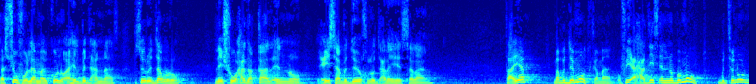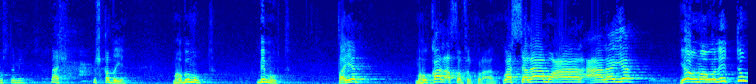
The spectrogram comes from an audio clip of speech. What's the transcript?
بس شوفوا لما يكونوا أهل بدعة الناس بصيروا يدوروا. ليش هو حدا قال إنه عيسى بده يخلد عليه السلام؟ طيب ما بده يموت كمان. وفي أحاديث إنه بموت بدفنوه المسلمين. ماشي مش قضية. ما هو بموت بموت. طيب ما هو قال أصلا في القرآن والسلام علي يوم ولدت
